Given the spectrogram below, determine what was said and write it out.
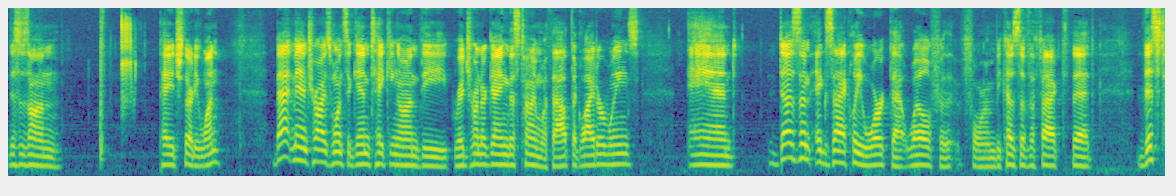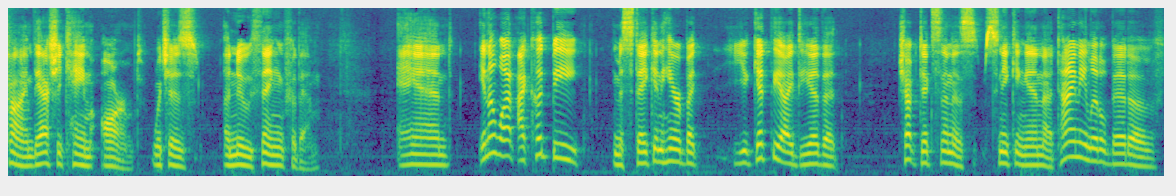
This is on page 31. Batman tries once again taking on the Ridge Runner gang, this time without the glider wings, and doesn't exactly work that well for, for him because of the fact that this time they actually came armed, which is a new thing for them. And you know what? I could be mistaken here, but you get the idea that Chuck Dixon is sneaking in a tiny little bit of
